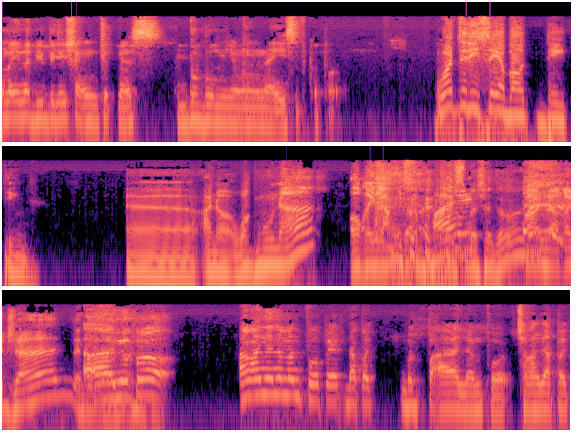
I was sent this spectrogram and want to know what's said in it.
may nabibigay siyang input, mas boom yung naisip ko po. What did he say about dating? Uh, ano, wag muna? Okay lang Mas isabay? ba siya doon? Pala ka dyan? Ano? Ah, ano po, ang ano naman po, pero dapat magpaalam po, tsaka dapat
